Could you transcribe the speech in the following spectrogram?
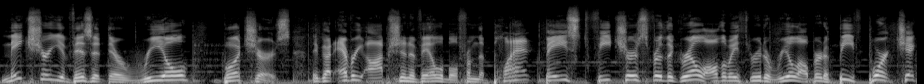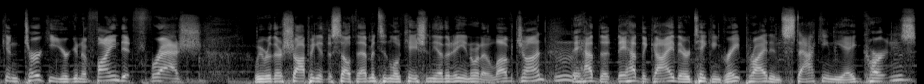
Make sure you visit their real butchers. They've got every option available from the plant based features for the grill all the way through to real Alberta beef, pork, chicken, turkey. You're going to find it fresh. We were there shopping at the South Edmonton location the other day. You know what I love, John? Mm. They had the they had the guy there taking great pride in stacking the egg cartons.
